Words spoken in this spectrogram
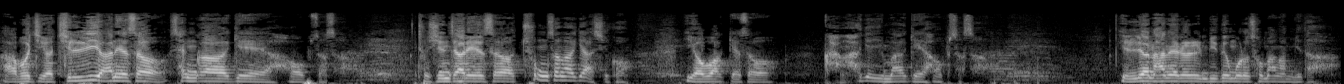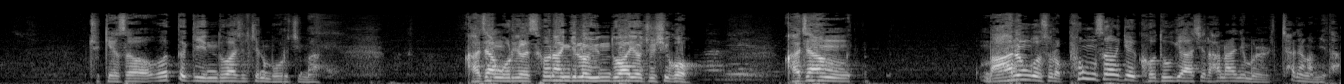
아버지여 진리 안에서 생각하게 하옵소서. 주신 자리에서 충성하게 하시고 여호와께서 강하게 임하게 하옵소서. 1년 한 해를 믿음으로 소망합니다. 주께서 어떻게 인도하실지는 모르지만 가장 우리를 선한 길로 인도하여 주시고 가장 많은 것으로 풍성하게 거두게 하실 하나님을 찬양합니다.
